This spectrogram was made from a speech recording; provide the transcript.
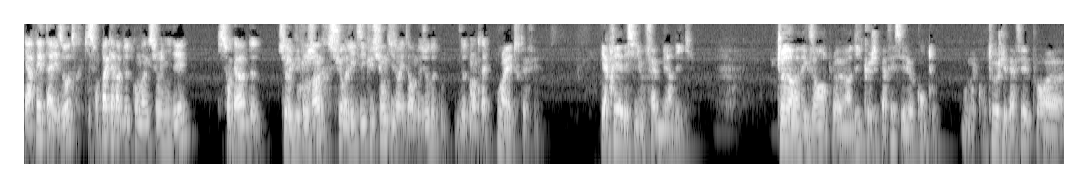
Et après, tu as les autres qui sont pas capables de te convaincre sur une idée, qui sont capables de te convaincre sur l'exécution qu'ils ont été en mesure de, te- de te montrer. Ouais, tout à fait. Et après, il y a des signaux faibles merdiques. Je donne un exemple, un deal que j'ai pas fait, c'est euh, Conto. Bah, Conto, je l'ai pas fait pour, euh,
